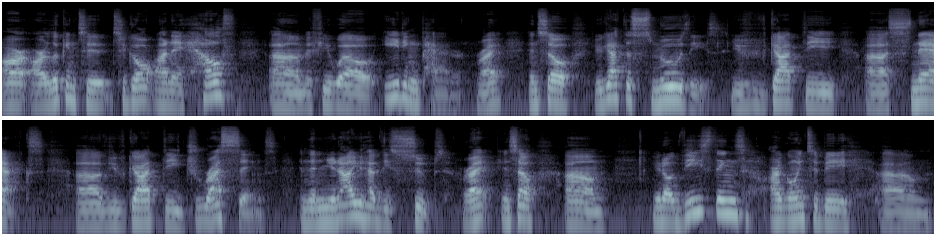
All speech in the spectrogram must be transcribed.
are, are looking to, to go on a health, um, if you will, eating pattern, right? And so you got the smoothies, you've got the uh, snacks, you've got the dressings, and then you now you have these soups, right? And so, um, you know, these things are going to be um,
